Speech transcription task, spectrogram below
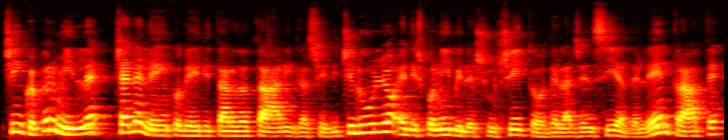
5 per 1000 c'è l'elenco dei ritardatari. Dal 16 luglio è disponibile sul sito dell'Agenzia delle Entrate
